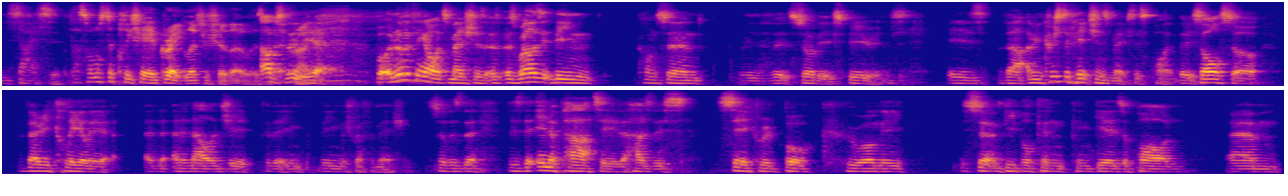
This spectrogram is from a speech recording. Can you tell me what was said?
incisive. That's almost a cliche of great literature, though, isn't Absolutely, it? Right? yeah. But another thing I want to mention is, as, as well as it being concerned with the Soviet experience, is that I mean Christopher Hitchens makes this point that it's also very clearly an, an analogy for the, the English Reformation. So there's the there's the inner party that has this sacred book who only certain people can can gaze upon. Um,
